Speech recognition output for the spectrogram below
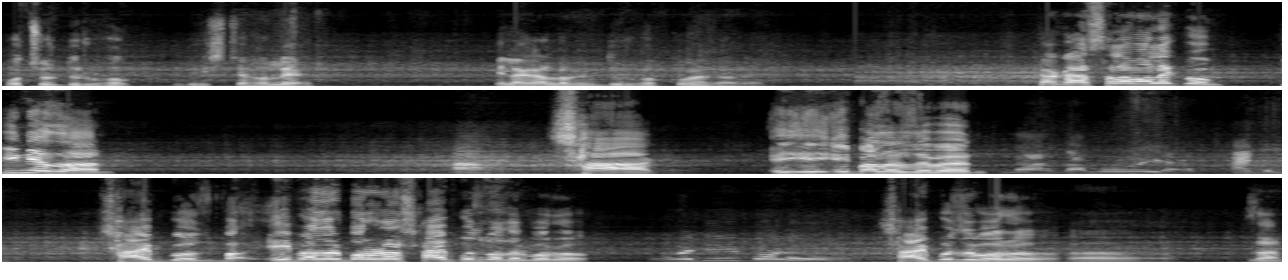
প্রচুর দুর্ভোগ। ব্রিজটা হলে এলাকার লোকের দুর্ভোগ কমে যাবে। কাকা আসসালাম আলাইকুম। কি নিয়ে যান? হ্যাঁ শাক। এই এই- বাজার যাবেন? সাহেবগঞ্জ। এই বাজার বড় না সাহেবগঞ্জ বাজার বড়। সাহেবগঞ্জ বড়? হ্যাঁ, যান।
